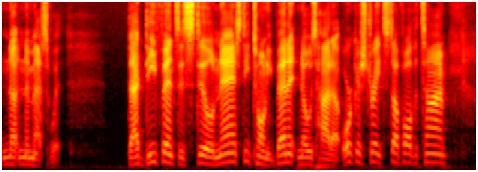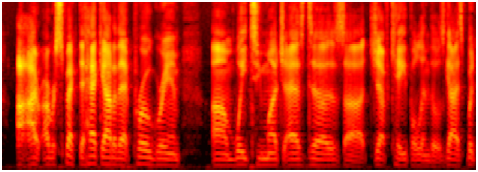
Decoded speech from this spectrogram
nothing to mess with. That defense is still nasty. Tony Bennett knows how to orchestrate stuff all the time. I, I respect the heck out of that program um, way too much, as does uh, Jeff Capel and those guys. But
